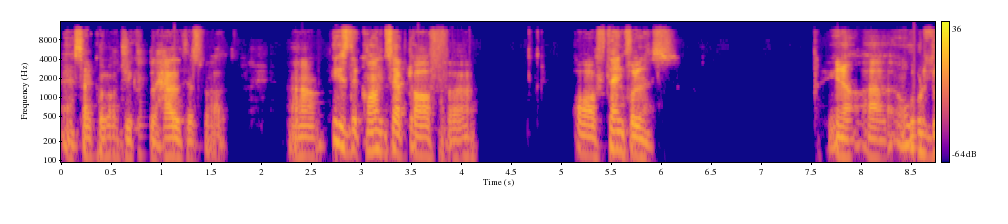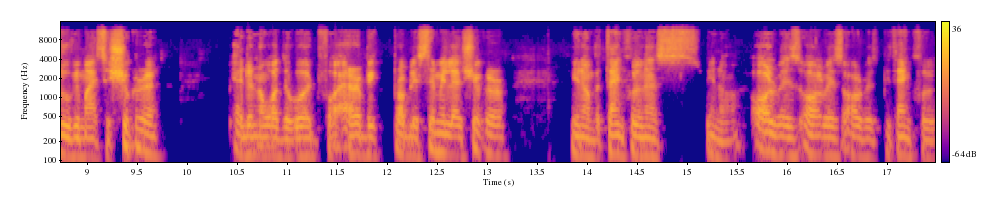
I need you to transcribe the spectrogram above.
and psychological health as well, uh, is the concept of, uh, of thankfulness. You know, uh, Urdu, we might say shukr. I don't know what the word for Arabic, probably similar, shukr, you know, but thankfulness, you know, always, always, always be thankful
